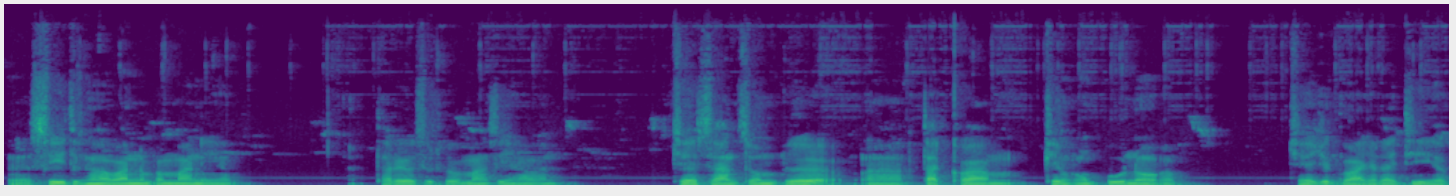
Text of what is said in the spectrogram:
หรือสี่ถึงห้าวันประมาณนี้ครับ ถ้าเร็วสุดก็ประมาณสี่ห้าวัน แช่สารส้มเพื่ออตัดความเค็มของปูนออกครับ แช่จนกว่าจะได้ที่ครับ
